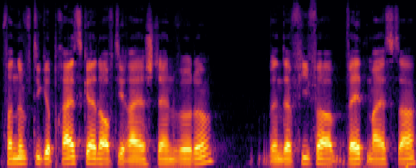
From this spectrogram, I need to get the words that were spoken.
vernünftige Preisgelder auf die Reihe stellen würde, wenn der FIFA-Weltmeister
